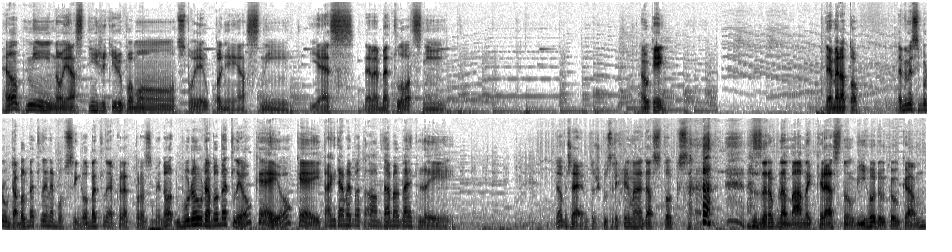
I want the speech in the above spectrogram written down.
Help me, no jasný, že ti jdu pomoct, to je úplně jasný. Yes, jdeme betlovat s ní. OK. Jdeme na to. Nevím, jestli budou double battly nebo single battly, akorát porazíme. No, budou double battly, OK, OK, tak dáme battle double battly. Dobře, trošku zrychlíme Dustox. Zrovna máme krásnou výhodu, koukám.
